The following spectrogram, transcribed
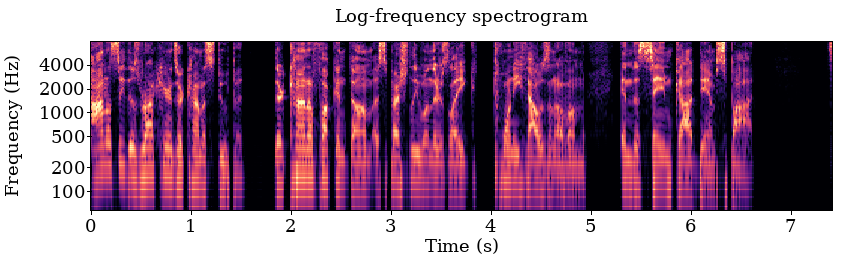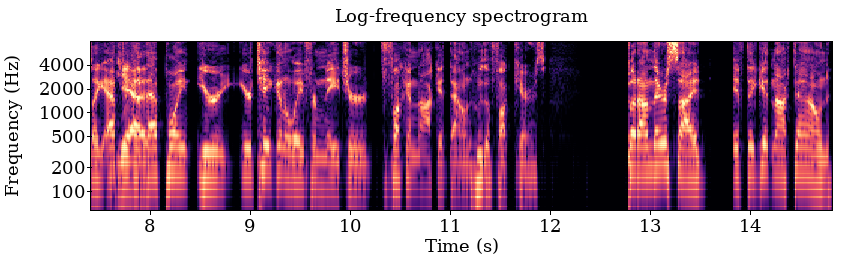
honestly, those rock cairns are kind of stupid. They're kind of fucking dumb, especially when there's like 20,000 of them in the same goddamn spot. It's like at, Yeah. at that point, you're you're taken away from nature. Fucking knock it down. Who the fuck cares? But on their side, if they get knocked down,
